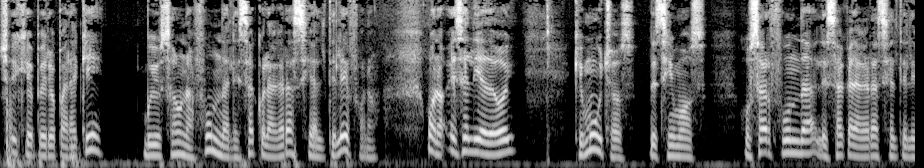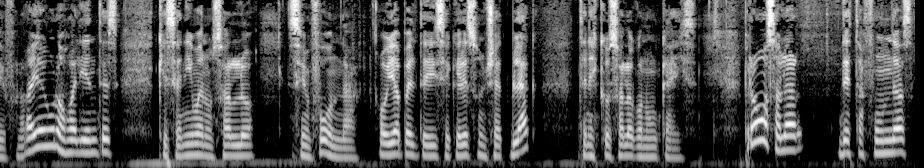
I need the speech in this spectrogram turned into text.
Yo dije, pero ¿para qué? Voy a usar una funda, le saco la gracia al teléfono. Bueno, es el día de hoy que muchos decimos usar funda le saca la gracia al teléfono. Hay algunos valientes que se animan a usarlo sin funda. Hoy Apple te dice que eres un Jet Black, tenés que usarlo con un case. Pero vamos a hablar de estas fundas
